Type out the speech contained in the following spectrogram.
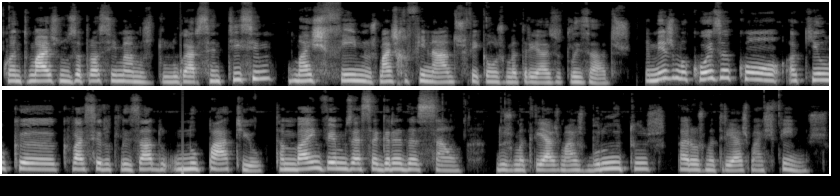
Quanto mais nos aproximamos do lugar santíssimo, mais finos, mais refinados ficam os materiais utilizados. A mesma coisa com aquilo que, que vai ser utilizado no pátio. Também vemos essa gradação dos materiais mais brutos para os materiais mais finos.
